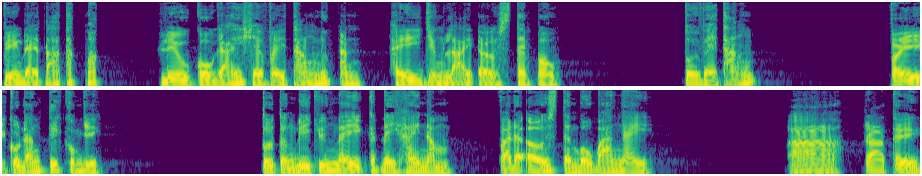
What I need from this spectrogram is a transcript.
Viên đại tá thắc mắc, liệu cô gái sẽ về thẳng nước anh? Hay dừng lại ở stampo tôi về thẳng vậy có đáng tiếc không vậy tôi từng đi chuyến này cách đây hai năm và đã ở stampo ba ngày À, ra thế.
